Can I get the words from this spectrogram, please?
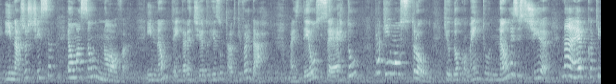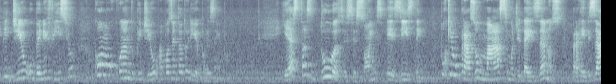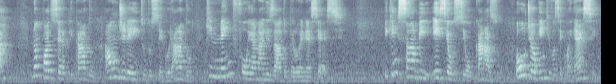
E na justiça é uma ação nova e não tem garantia do resultado que vai dar. Mas deu certo para quem mostrou que o documento não existia na época que pediu o benefício, como quando pediu aposentadoria, por exemplo. E estas duas exceções existem porque o prazo máximo de 10 anos para revisar não pode ser aplicado a um direito do segurado que nem foi analisado pelo INSS. E quem sabe esse é o seu caso, ou de alguém que você conhece,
